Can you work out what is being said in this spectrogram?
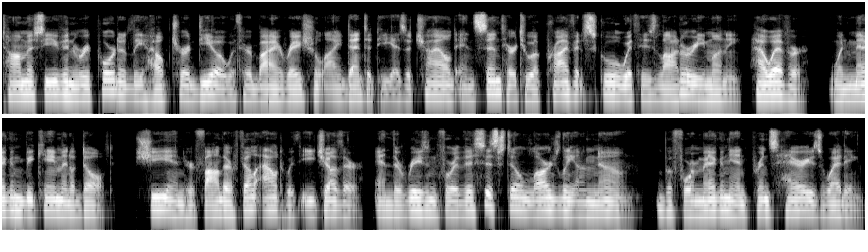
Thomas even reportedly helped her deal with her biracial identity as a child and sent her to a private school with his lottery money. However, when Meghan became an adult, she and her father fell out with each other. And the reason for this is still largely unknown. Before Meghan and Prince Harry's wedding,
